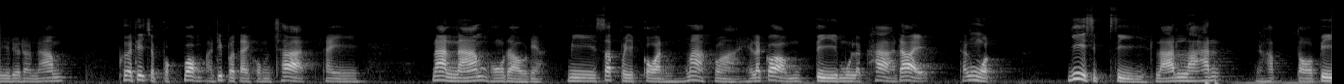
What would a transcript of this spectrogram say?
มีเรือดำน้ำเพื่อที่จะปกป้องอธิปไตยของชาติในน่านน้ำของเราเนี่ยมีทรัพยากรมากมาย แล้วก็ตีมูลค่าได้ทั้งหมด 24 ล้านล้าน นะครับต่อปี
